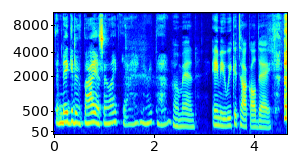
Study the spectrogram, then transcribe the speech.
the negative bias. I like that. I hadn't heard that. Oh man. Amy, we could talk all day. uh,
